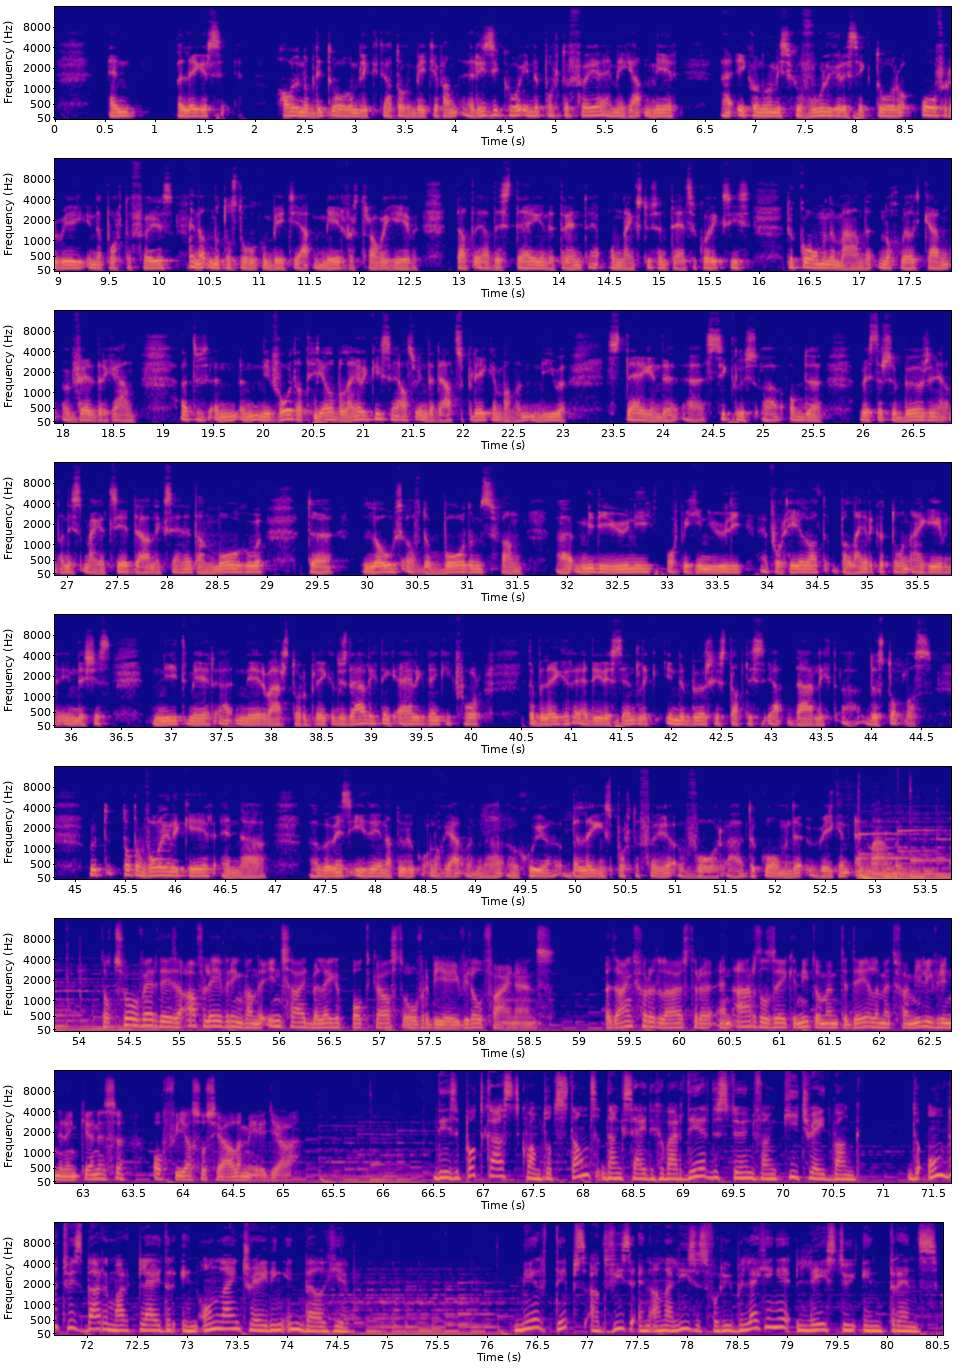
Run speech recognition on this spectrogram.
en beleggers houden op dit ogenblik ja, toch een beetje van risico in de portefeuille en men gaat meer economisch gevoeligere sectoren overwegen in de portefeuilles. En dat moet ons toch ook een beetje ja, meer vertrouwen geven dat ja, de stijgende trend, ondanks tussentijdse correcties, de komende maanden nog wel kan verder gaan. Het is een, een niveau dat heel belangrijk is. als we inderdaad spreken van een nieuwe stijgende uh, cyclus uh, op de westerse beurzen, ja, dan is, mag het zeer duidelijk zijn. Hè, dan mogen we de lows of de bodems van uh, midden juni of begin juli voor heel wat belangrijke toonaangevende indices niet meer uh, neerwaarts doorbreken. Dus daar ligt denk, eigenlijk denk ik voor de belegger die recentelijk in de beurs gestapt is, ja, daar ligt uh, de stoploss. Goed, tot een volgende keer en we wensen iedereen natuurlijk ook nog ja, een, goede beleggingsportefeuille voor de komende weken en maanden. Tot zover deze aflevering van de Inside Beleggen podcast over behavioral finance. Bedankt voor het luisteren en aarzel zeker niet om hem te delen met familie, vrienden en kennissen of via sociale media. Deze podcast kwam tot stand dankzij de gewaardeerde steun van Keytrade Bank, de onbetwistbare marktleider in online trading in België. Meer tips, adviezen en analyses voor uw beleggingen leest u in Trends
